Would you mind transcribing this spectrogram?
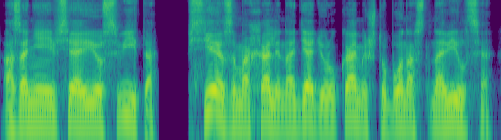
а за ней вся ее свита, все замахали на дядю руками, чтобы он остановился. —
